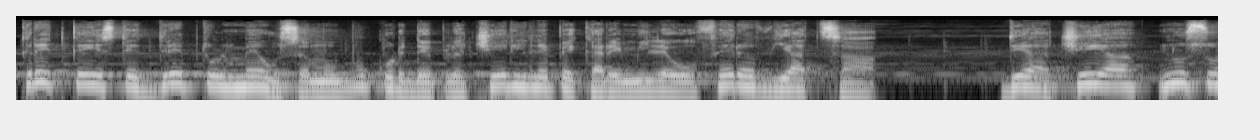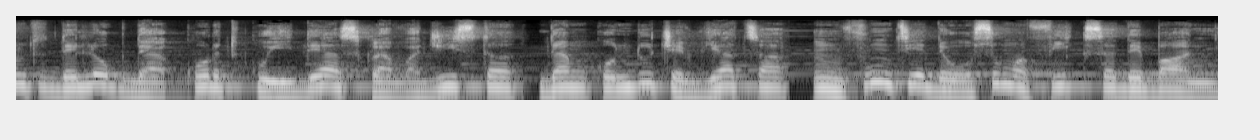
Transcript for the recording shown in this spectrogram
Cred că este dreptul meu să mă bucur de plăcerile pe care mi le oferă viața. De aceea, nu sunt deloc de acord cu ideea sclavagistă de a-mi conduce viața în funcție de o sumă fixă de bani,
